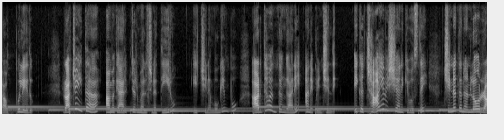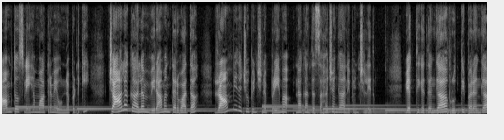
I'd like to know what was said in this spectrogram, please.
తప్పు లేదు. రచయిత ఆమె క్యారెక్టర్ మలిచిన తీరు ఇచ్చిన ముగింపు అర్థవంతంగానే అనిపించింది. ఇక ఛాయ విషయానికి వస్తే చిన్నతనంలో రామ్తో స్నేహం మాత్రమే ఉన్నప్పటికీ చాలా కాలం విరామం తర్వాత రామ్ మీద చూపించిన ప్రేమ నాకంత సహజంగా అనిపించలేదు. వ్యక్తిగతంగా వృత్తిపరంగా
